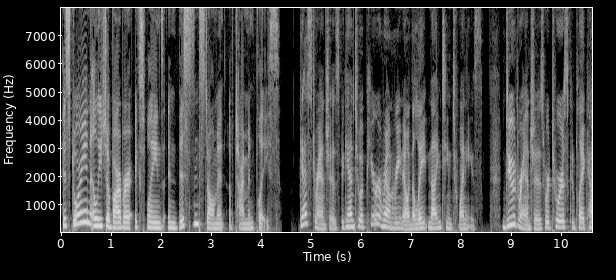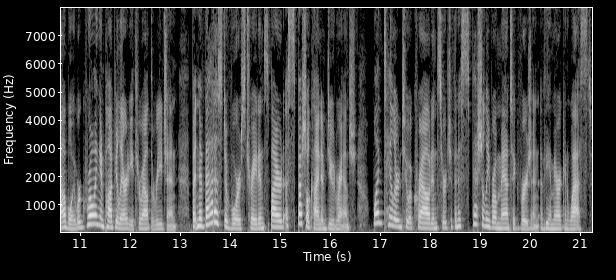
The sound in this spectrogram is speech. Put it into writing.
Historian Alicia Barber explains in this installment of Time and Place. Guest ranches began to appear around Reno in the late 1920s. Dude ranches, where tourists could play cowboy, were growing in popularity throughout the region. But Nevada's divorce trade inspired a special kind of dude ranch, one tailored to a crowd in search of an especially romantic version of the American West.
